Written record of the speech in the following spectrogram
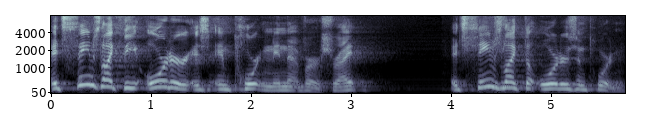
it seems like the order is important in that verse, right? It seems like the order is important.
